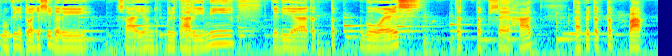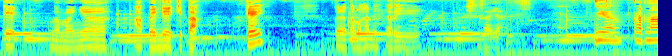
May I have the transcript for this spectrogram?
mungkin itu aja sih dari saya untuk berita hari ini. Jadi ya tetap goes tetap sehat tapi tetap pakai namanya APD kita. Oke? Okay? mungkin ada tambahan nih dari saya. Iya, karena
